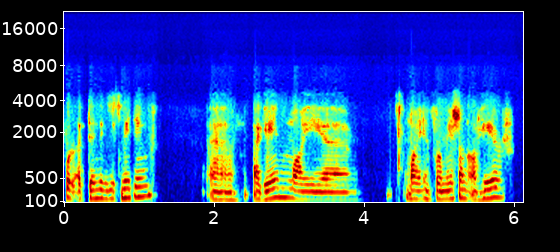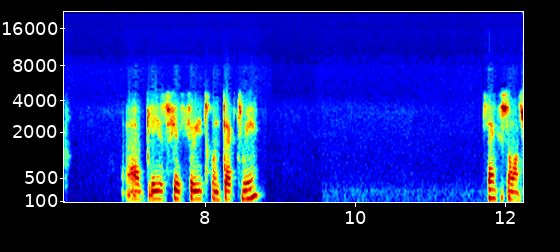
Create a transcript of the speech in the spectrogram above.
for attending this meeting. Uh, again, my uh, my information are here. Please feel free to contact me. Thank you so much.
